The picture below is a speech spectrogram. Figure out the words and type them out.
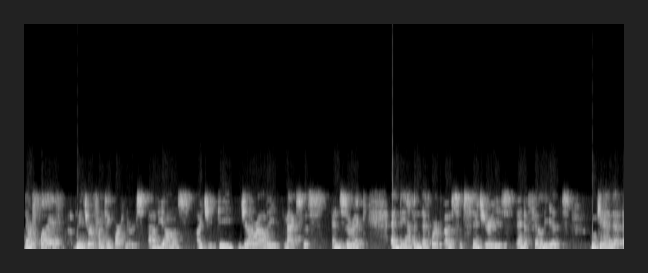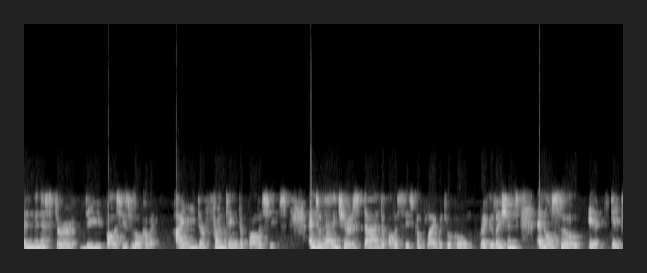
There are five major fronting partners, Allianz, IGP, Generali, MAXIS, and Zurich, and they have a network of subsidiaries and affiliates who can administer the policies locally, i.e., they're fronting the policies. And so that ensures that the policies comply with local regulations. And also, it takes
